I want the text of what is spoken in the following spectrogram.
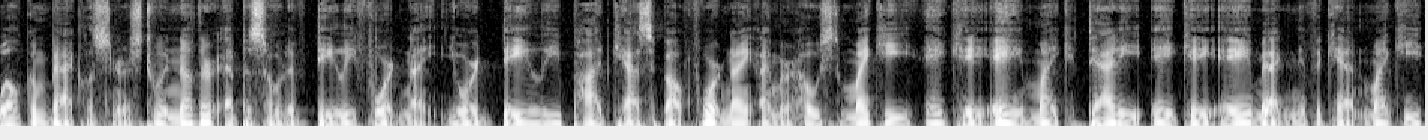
Welcome back, listeners, to another episode of Daily Fortnite, your daily podcast about Fortnite. I'm your host, Mikey, aka Mike Daddy, aka Magnificent Mikey,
